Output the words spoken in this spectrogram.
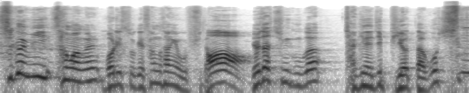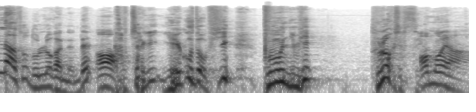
지금 이 상황을 머릿속에 상상해 봅시다 어. 여자친구가 자기네 집 비었다고 신나서 놀러 갔는데 어. 갑자기 예고도 없이 부모님이 돌아오셨어요 어머야.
